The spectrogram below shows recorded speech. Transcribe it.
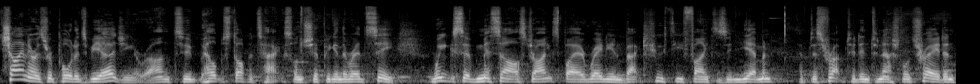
China is reported to be urging Iran to help stop attacks on shipping in the Red Sea. Weeks of missile strikes by Iranian backed Houthi fighters in Yemen have disrupted international trade and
